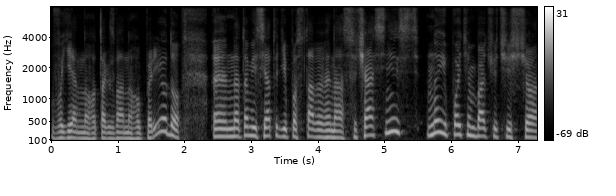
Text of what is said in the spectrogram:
воєнного так званого періоду. Е, Натомість я тоді поставив на сучасність. Ну і потім, бачучи, що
